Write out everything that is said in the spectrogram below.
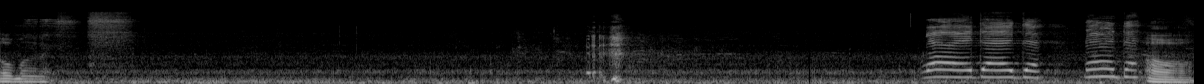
Oh my. Oh.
